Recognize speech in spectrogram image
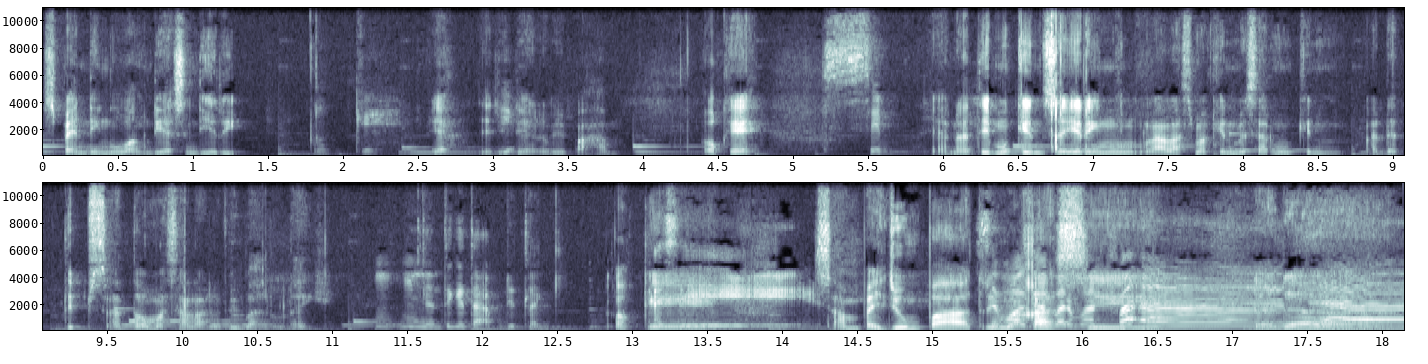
spending uang dia sendiri. Oke. Ya jadi dia lebih paham. Oke. Sip. Ya nanti mungkin seiring Lala semakin besar mungkin ada tips atau masalah lebih baru lagi. Nanti kita update lagi. Oke. Asik. sampai jumpa. Terima Semoga kasih. bermanfaat. Dadah. Dah.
